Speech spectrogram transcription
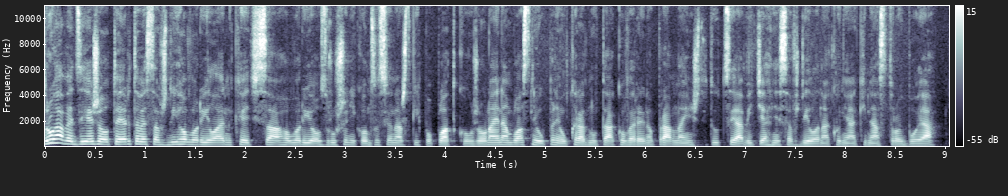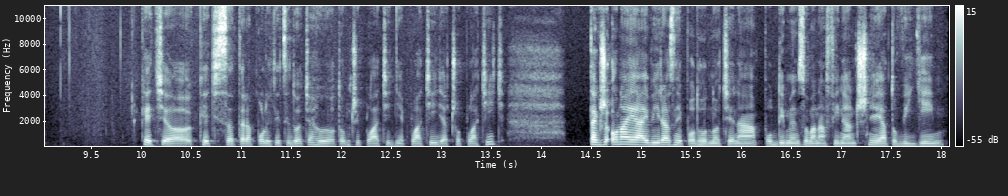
Druhá vec je, že o TRTV sa vždy hovorí len, keď sa hovorí o zrušení koncesionárskych poplatkov, že ona je nám vlastne úplne ukradnutá ako verejnoprávna inštitúcia a vyťahne sa vždy len ako nejaký nástroj boja, keď, e, keď sa teda politici doťahujú o tom, či platiť, neplatiť a čo platiť. Takže ona je aj výrazne podhodnotená, poddimenzovaná finančne, ja to vidím,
